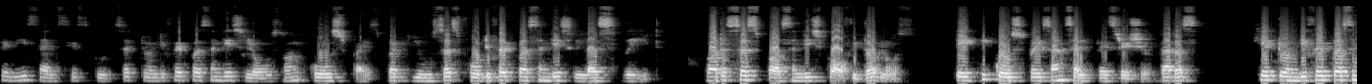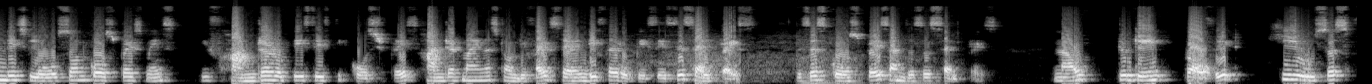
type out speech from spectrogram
Ravi sells his goods at 25% loss on cost price but uses 45% less weight. What is his percentage profit or loss? Take the cost price and sell price ratio. That is, here 25% loss on cost price means if 100 rupees is the cost price, 100 minus 25, 75 rupees is the sell price. This is cost price and this is sell price. Now, to gain profit, he uses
